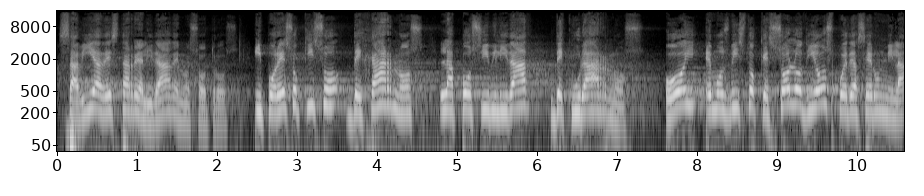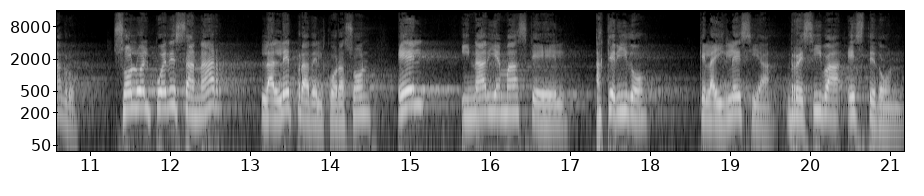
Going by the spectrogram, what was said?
sabía de esta realidad en nosotros y por eso quiso dejarnos la posibilidad de curarnos. Hoy hemos visto que solo Dios puede hacer un milagro, solo Él puede sanar la lepra del corazón, Él y nadie más que Él. Ha querido que la iglesia reciba este don,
